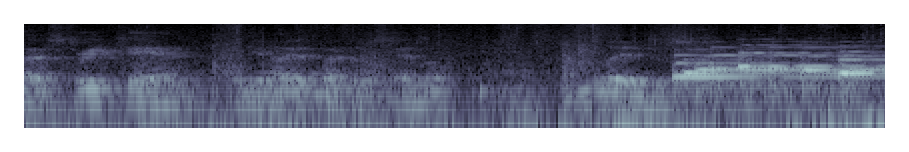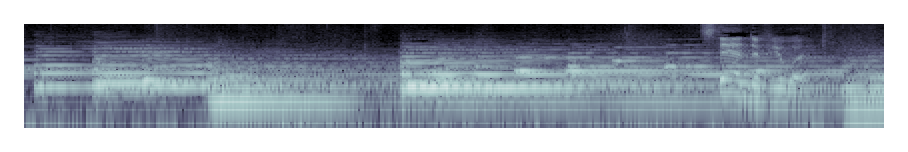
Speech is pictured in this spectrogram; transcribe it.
that's 310 in the United Methodist Hymnal. Live. Stand if you would.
